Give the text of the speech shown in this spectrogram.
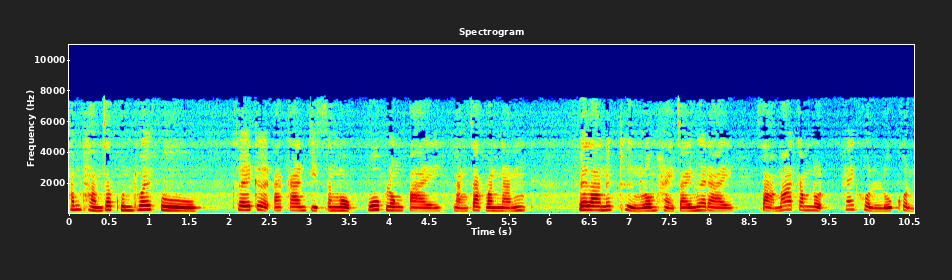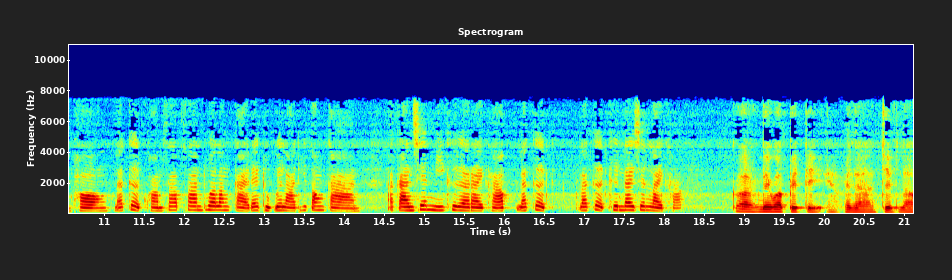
คำถามจากคุณถ้วยฟู เคยเกิดอาการจิตสงบวูบลงไป หลังจากวันนั้น เวลานึกถึงลมหายใจเมื่อใด สามารถกำหนด ให้ขนลุกขนพอง และเกิดความซาบซ่านทั่วร่างกายได้ทุกเวลาที่ต้องการ อาการเช่นนี้คืออะไรครับ และเกิดและเกิดขึ้นได้เช่นไรครับ ก็เรียกว่าปิติ เวลาจิตเรา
